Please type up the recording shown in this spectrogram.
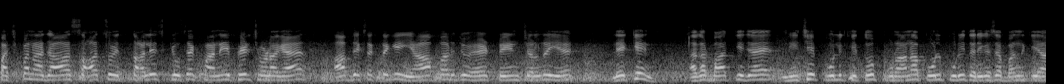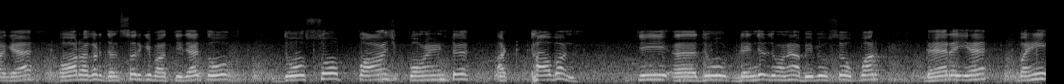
पचपन हज़ार सात सौ इकतालीस क्यूसेक पानी फिर छोड़ा गया है। आप देख सकते हैं कि यहाँ पर जो है ट्रेन चल रही है। लेकिन अगर बात की जाए, नीचे पुल की तो पुराना पुल पूरी तरीके से बंद किया गया है। और अगर जलसर की बात की जाए तो 205 पॉइंट अट्ठावन की जो डेंजर जोन है अभी भी उससे ऊपर बह रही है। वहीं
